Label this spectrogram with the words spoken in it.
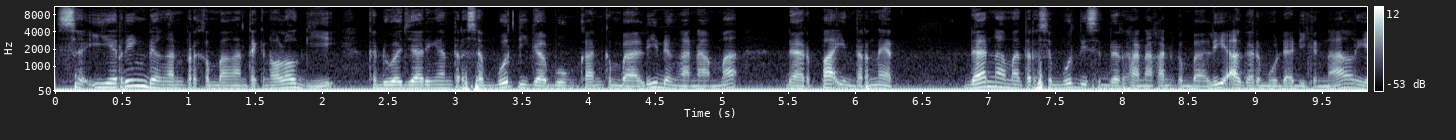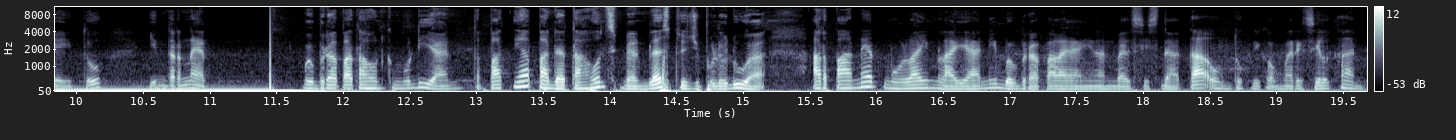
Seiring dengan perkembangan teknologi, kedua jaringan tersebut digabungkan kembali dengan nama DARPA Internet, dan nama tersebut disederhanakan kembali agar mudah dikenal yaitu Internet. Beberapa tahun kemudian, tepatnya pada tahun 1972, ARPANET mulai melayani beberapa layanan basis data untuk dikomersilkan,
